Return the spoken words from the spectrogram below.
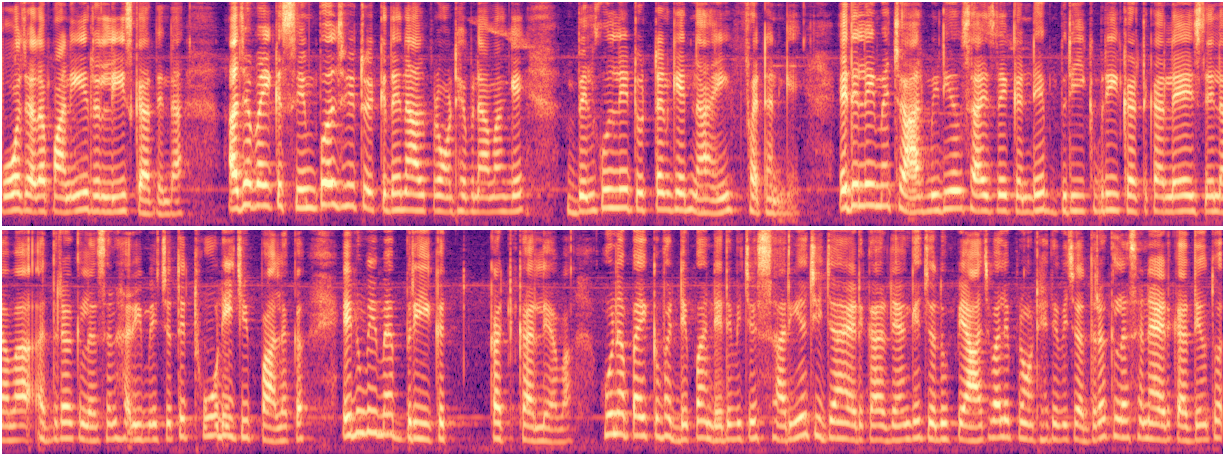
ਬਹੁਤ ਜ਼ਿਆਦਾ ਪਾਣੀ ਰਿਲੀਜ਼ ਕਰ ਦਿੰਦਾ ਅੱਜ ਆਪਾਂ ਇੱਕ ਸਿੰਪਲ ਜਿਹੀ ਟ੍ਰਿਕ ਦੇ ਨਾਲ ਪਰੌਂਠੇ ਬਣਾਵਾਂਗੇ। ਬਿਲਕੁਲ ਨਹੀਂ ਟੁੱਟਣਗੇ, ਨਾ ਹੀ ਫਟਣਗੇ। ਇਹਦੇ ਲਈ ਮੈਂ ਚਾਰ ਮੀਡੀਅਮ ਸਾਈਜ਼ ਦੇ ਗੰਡੇ ਬਰੀਕ ਬਰੀਕ ਕੱਟ ਕਰ ਲਏ। ਇਸ ਦੇ ਇਲਾਵਾ ਅਦਰਕ, ਲਸਣ, ਹਰੀ ਮਿਰਚ ਤੇ ਥੋੜੀ ਜਿਹੀ ਪਾਲਕ, ਇਹਨੂੰ ਵੀ ਮੈਂ ਬਰੀਕ ਕੱਟ ਕਰ ਲਿਆ ਵਾ। ਹੁਣ ਆਪਾਂ ਇੱਕ ਵੱਡੇ ਭਾਂਡੇ ਦੇ ਵਿੱਚ ਸਾਰੀਆਂ ਚੀਜ਼ਾਂ ਐਡ ਕਰ ਦਿਆਂਗੇ। ਜਦੋਂ ਪਿਆਜ਼ ਵਾਲੇ ਪਰੌਂਠੇ ਦੇ ਵਿੱਚ ਅਦਰਕ, ਲਸਣ ਐਡ ਕਰਦੇ ਹੋ ਤਾਂ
